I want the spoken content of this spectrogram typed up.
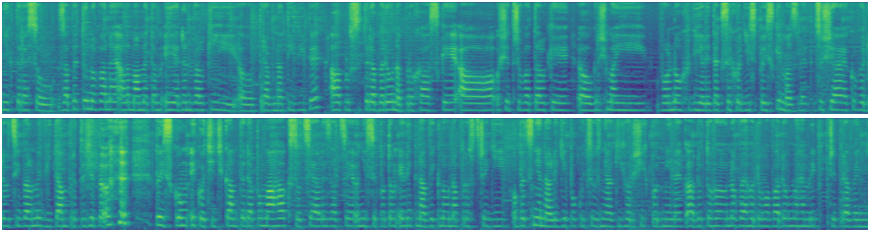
některé jsou zabetonované, ale máme tam i jeden velký travnatý výběh. A plus se teda berou na procházky a ošetřovatelky, když mají volnou chvíli, tak se chodí s pejsky mazlit, což já jako vedoucí velmi vítám, protože to pejskům i kočičkám teda pomáhá k socializaci, oni si potom i líp navyknou na prostředí, obecně na lidi, pokud jsou z nějakých horších podmínek a do toho nového domova jdou mnohem líp připravení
